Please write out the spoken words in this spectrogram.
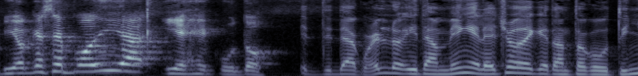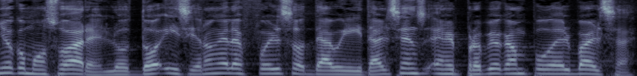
vio que se podía y ejecutó. De acuerdo, y también el hecho de que tanto Coutinho como Suárez, los dos hicieron el esfuerzo de habilitarse en, el propio campo del Barça.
